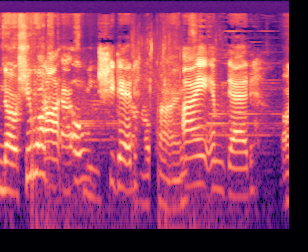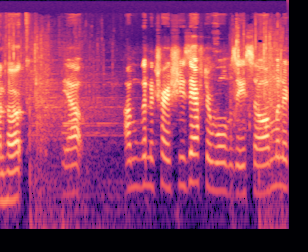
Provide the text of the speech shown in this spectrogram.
No, she walked Not. past Oh, me she did. several times I am dead. on hook. Yep. I'm gonna try. She's after Wolvesy, so I'm gonna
